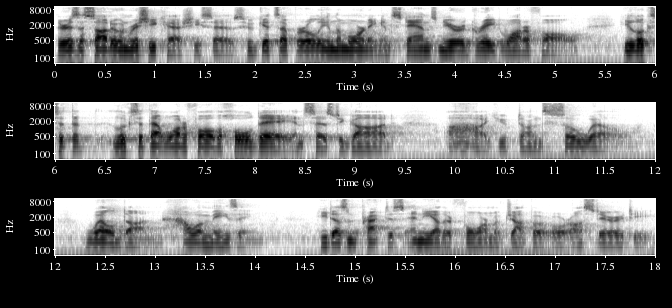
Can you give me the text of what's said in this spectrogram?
There is a sadhu in Rishikesh, he says, who gets up early in the morning and stands near a great waterfall. He looks at the, looks at that waterfall the whole day and says to God, Ah, you've done so well. Well done. How amazing. He doesn't practice any other form of japa or austerity.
